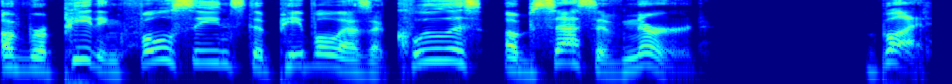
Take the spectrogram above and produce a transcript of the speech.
of repeating full scenes to people as a clueless, obsessive nerd. But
